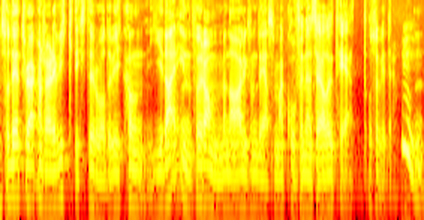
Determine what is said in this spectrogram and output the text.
Så det tror jeg kanskje er det viktigste rådet vi kan gi der, innenfor rammen av liksom det som er konfidensialitet osv. Mm. mm.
